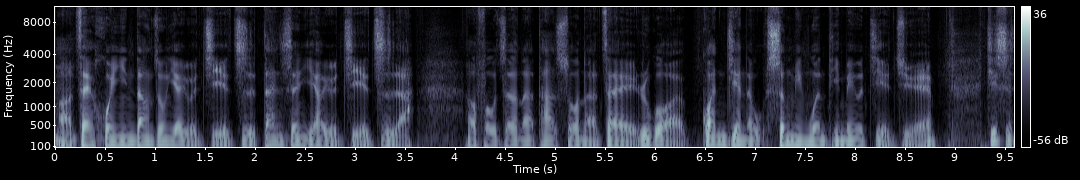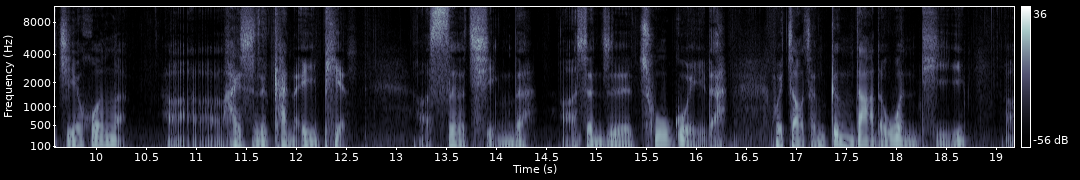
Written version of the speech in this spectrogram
啊，在婚姻当中要有节制，单身也要有节制啊。啊，否则呢，他说呢，在如果关键的生命问题没有解决，即使结婚了啊，还是看 A 片啊，色情的啊，甚至出轨的，会造成更大的问题啊。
